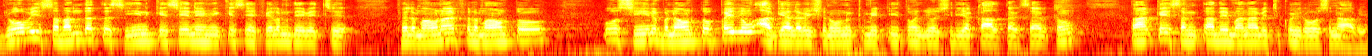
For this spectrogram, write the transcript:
ਜੋ ਵੀ ਸੰਬੰਧਿਤ ਸੀਨ ਕਿਸੇ ਨੇ ਵੀ ਕਿਸੇ ਫਿਲਮ ਦੇ ਵਿੱਚ ਫਿਲਮਾਉਣਾ, ਫਿਲਮਾਉਣ ਤੋਂ, ਉਹ ਸੀਨ ਬਣਾਉਣ ਤੋਂ ਪਹਿਲਾਂ ਆਗਿਆ ਲਵੇ ਸ਼੍ਰੋਮਣੀ ਕਮੇਟੀ ਤੋਂ ਜੋ ਸ੍ਰੀ ਅਕਾਲ ਤਖਤ ਸਾਹਿਬ ਤੋਂ, ਤਾਂ ਕਿ ਸੰਗਤਾਂ ਦੇ ਮਨਾਂ ਵਿੱਚ ਕੋਈ ਰੋਸ ਨਾ ਆਵੇ।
